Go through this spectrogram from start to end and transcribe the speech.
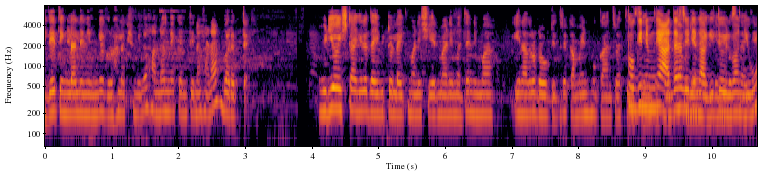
ಇದೇ ತಿಂಗಳಲ್ಲಿ ನಿಮಗೆ ಗೃಹಲಕ್ಷ್ಮಿದು ಹನ್ನೊಂದನೇ ಕಂತಿನ ಹಣ ಬರುತ್ತೆ. ವಿಡಿಯೋ ಇಷ್ಟ ಆಗಿದ್ರೆ ದಯವಿಟ್ಟು ಲೈಕ್ ಮಾಡಿ ಶೇರ್ ಮಾಡಿ ಮತ್ತೆ ನಿಮ್ಮ ಏನಾದರೂ ಡೌಟ್ ಇದ್ದರೆ ಕಮೆಂಟ್ ಮುಖಾಂತರ ಹೋಗಿ ನಿಮಗೆ ಆಧಾರ್ ಸೆಟ್ಟಿಂಗ್ ಆಗಿದೆಯೋ ಇಲ್ವೋ ನೀವು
